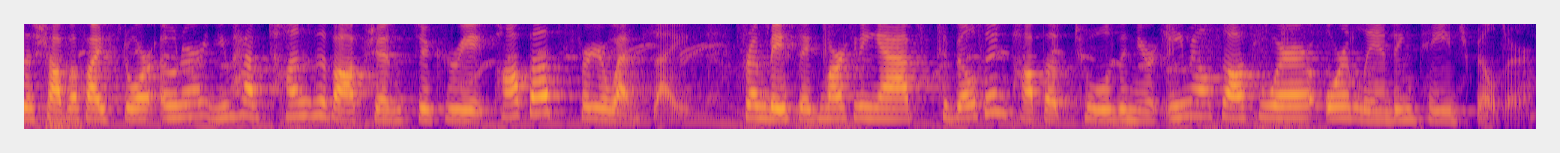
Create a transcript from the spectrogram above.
a Shopify store owner, you have tons of options to create pop-ups for your website, from basic marketing apps to built-in pop-up tools in your email software or landing page builder.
